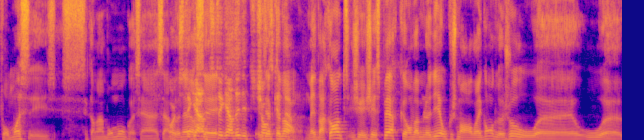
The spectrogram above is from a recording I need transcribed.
pour moi, c'est comme un bonbon, quoi. C'est un, un bonheur. Tu t'es gardé des petites choses Exactement. Mais par contre, j'espère qu'on va me le dire ou que je m'en rendrai compte le jour où, euh, où euh,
